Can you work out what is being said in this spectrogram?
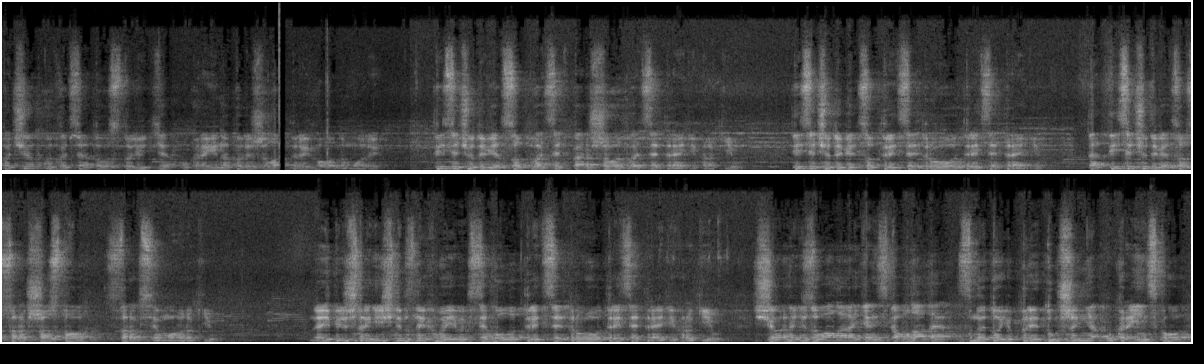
Початку ХХ століття Україна пережила три голодомори 1921-23 років, 1932-33 та 1946-47 років. Найбільш трагічним з них виявився голод 32-33 років, що організувала радянська влада з метою придушення українського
